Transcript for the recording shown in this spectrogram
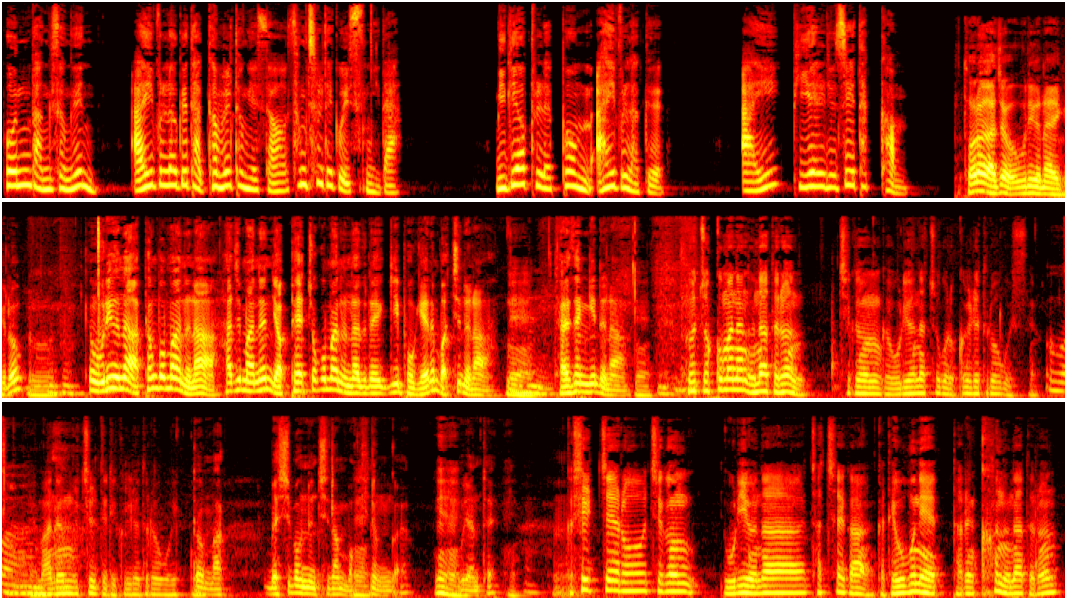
본 방송은 아이블로그닷컴을 통해서 송출되고 있습니다. 미디어 플랫폼 아이블로그 iblog.com 돌아가죠 우리 은하 얘기로. 음. 그럼 우리 은하 평범한 은하 하지만은 옆에 조그만 은하들이 보기에는 멋진 은하, 네. 잘생긴 은하. 네. 그 조그마한 은하들은 지금 그 우리 은하 쪽으로 끌려 들어오고 있어요. 우와. 네, 많은 물질들이 끌려 들어오고 있고. 또막 몇십억 년 지나면 먹히는 건가요? 예. 우리한테? 그러니까 실제로 지금 우리 은하 자체가 그러니까 대부분의 다른 큰 은하들은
